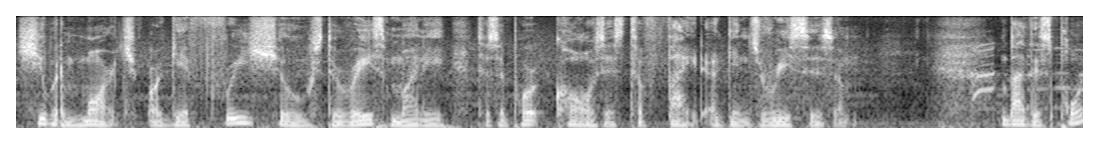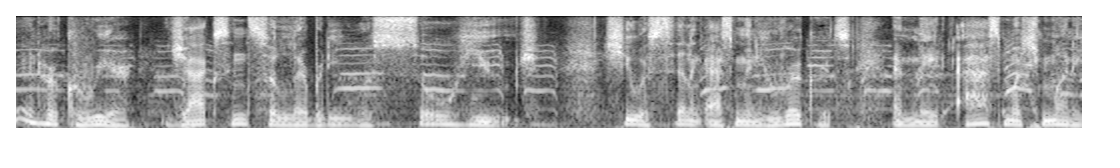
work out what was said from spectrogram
she would march or give free shows to raise money to support causes to fight against racism. By this point in her career, Jackson's celebrity was so huge. She was selling as many records and made as much money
